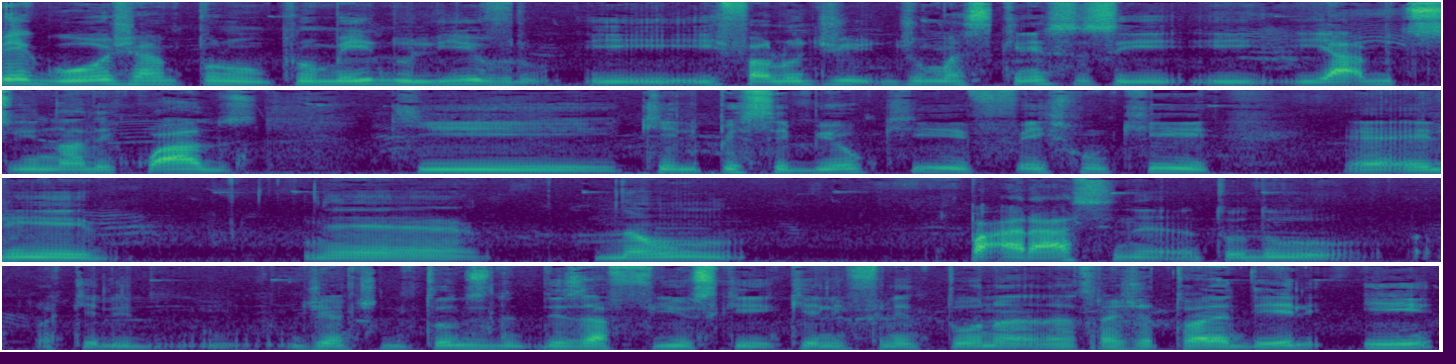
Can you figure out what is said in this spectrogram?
pegou já para o meio do livro e, e falou de, de umas crenças e, e, e, hábitos inadequados que, que ele percebeu que fez com que é, ele é, não parasse né, todo aquele diante de todos os desafios que, que ele enfrentou na, na trajetória dele e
